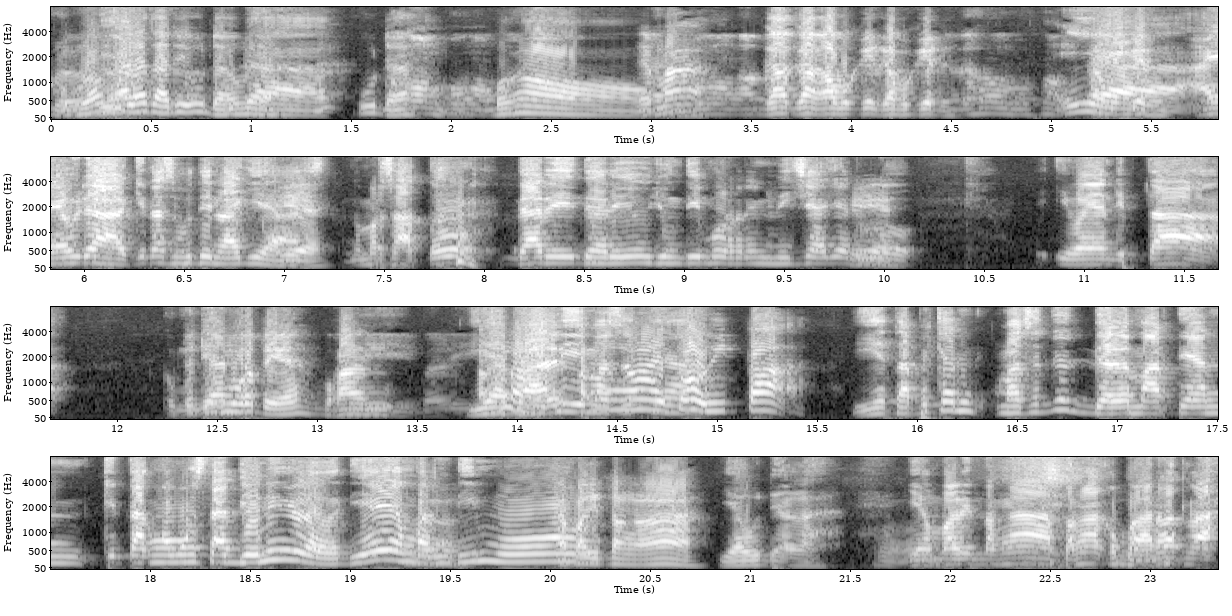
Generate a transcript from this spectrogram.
Belum, udah tadi udah udah. udah Udah. Bengong, Emang gak gak gak mungkin gak mungkin. Iya ah, ya udah kita sebutin lagi ya Iya. nomor satu dari dari ujung timur Indonesia aja Iya. dulu Iwayan Dipta kemudian timur ya, bukan. Iya, Bali maksudnya. Itu Wita. Iya tapi kan maksudnya dalam artian kita ngomong stadion ini loh dia yang paling timur Yang paling tengah. ya udahlah yang paling tengah tengah ke barat lah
